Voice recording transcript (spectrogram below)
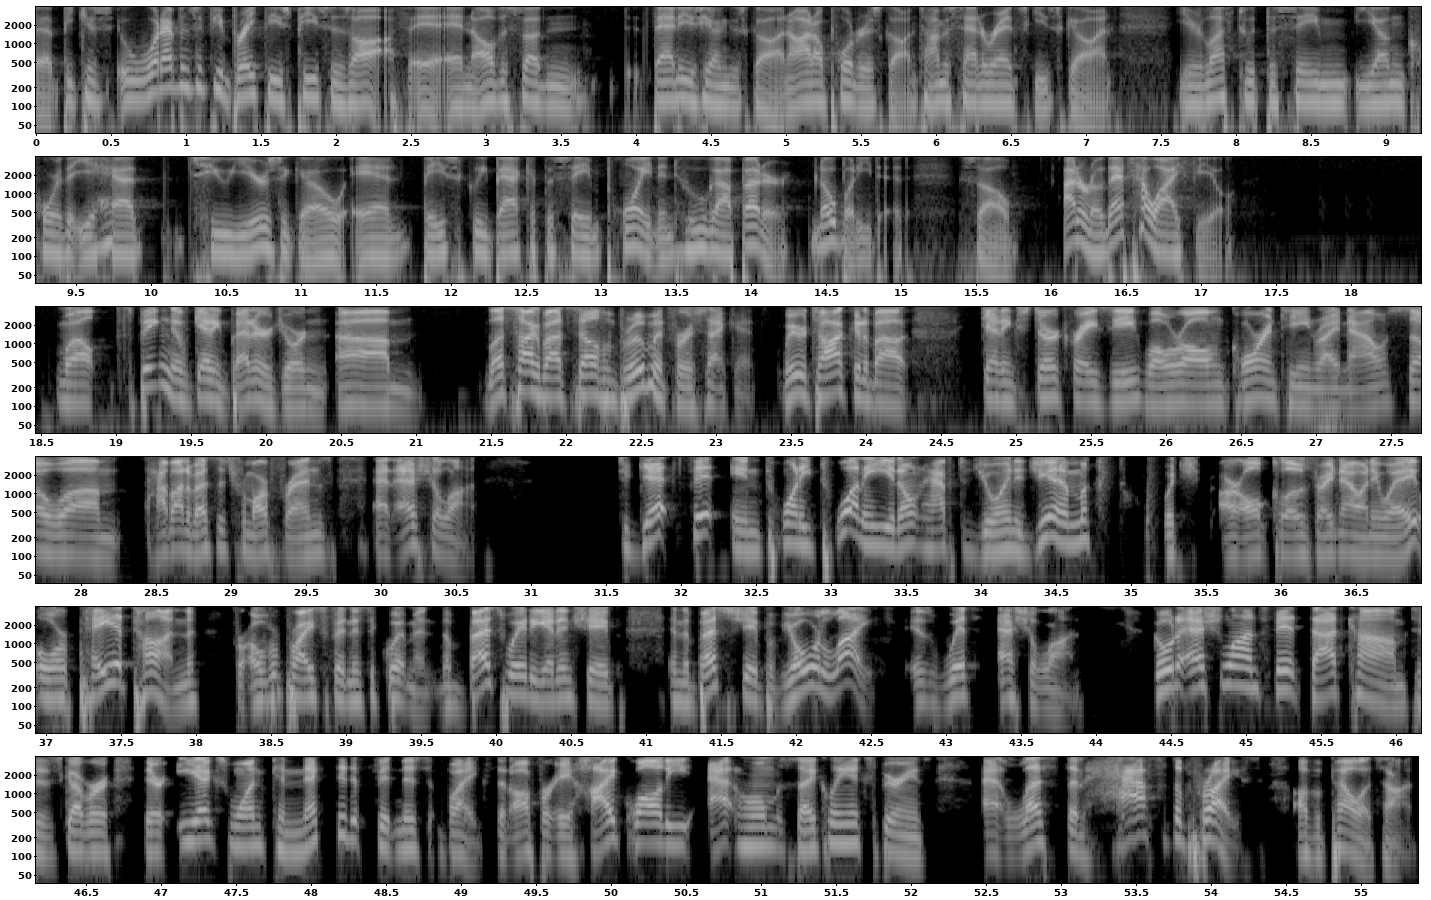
uh, because what happens if you break these pieces off and all of a sudden Thaddeus Young is gone, Otto Porter is gone, Thomas Satoransky is gone. You're left with the same young core that you had two years ago and basically back at the same point. And who got better? Nobody did. So I don't know. That's how I feel. Well, speaking of getting better, Jordan, um, let's talk about self improvement for a second. We were talking about getting stir crazy while we're all in quarantine right now. So, um, how about a message from our friends at Echelon? To get fit in 2020, you don't have to join a gym, which are all closed right now anyway, or pay a ton for overpriced fitness equipment. The best way to get in shape and the best shape of your life is with Echelon. Go to echelonfit.com to discover their EX1 connected fitness bikes that offer a high quality at home cycling experience at less than half the price of a Peloton.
